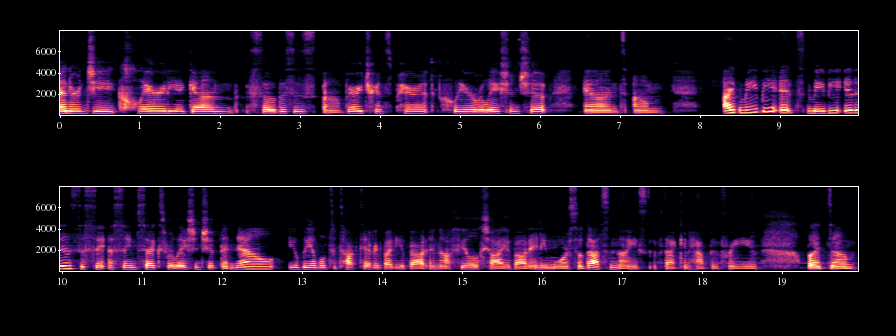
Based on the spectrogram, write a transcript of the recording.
energy, clarity again. So this is a very transparent, clear relationship, and um, I maybe it's maybe it is the same, a same sex relationship that now you'll be able to talk to everybody about and not feel shy about it anymore. So that's nice if that can happen for you. But um,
